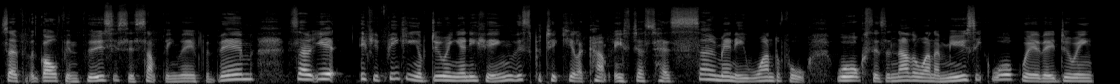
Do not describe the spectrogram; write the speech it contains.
So for the golf enthusiasts, there's something there for them. So, yeah, if you're thinking of doing anything, this particular company just has so many wonderful walks. There's another one, a music walk, where they're doing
